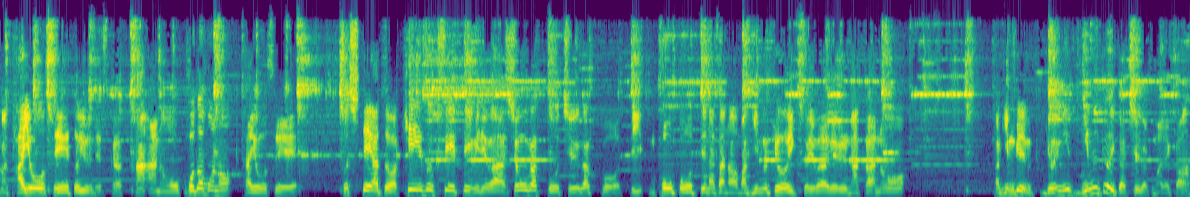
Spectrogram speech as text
まあ、多様性というんですか、かあの、子供の多様性。そして、あとは継続性っていう意味では、小学校、中学校って、高校って中の、まあ、義務教育と言われる中の、まあ、義務教育、義務教育は中学までか？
